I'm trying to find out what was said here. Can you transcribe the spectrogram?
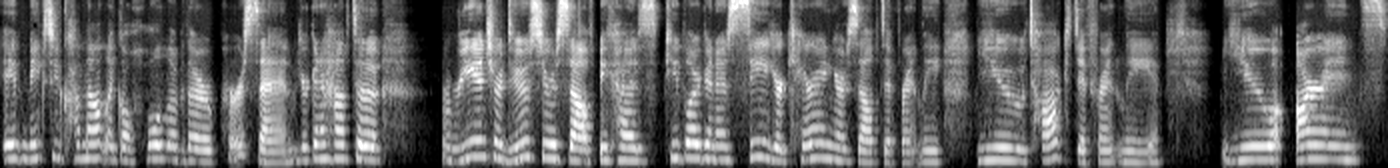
It makes you come out like a whole other person. You're gonna have to reintroduce yourself because people are gonna see you're carrying yourself differently. You talk differently. You aren't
